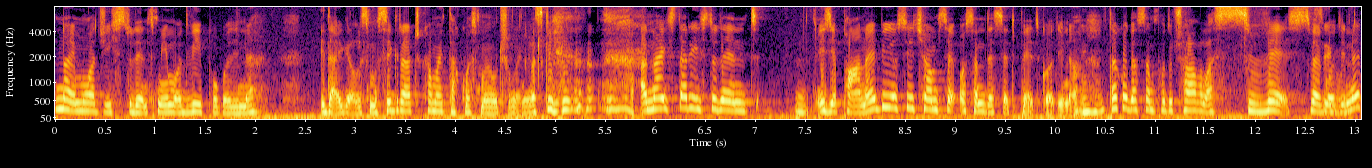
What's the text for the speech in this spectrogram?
najmlađi student mi imao dvije i pol godine. I da, igrali smo s igračkama i tako smo je učili engleski. A najstariji student iz Japana je bio, sjećam se, 85 godina. Mhm. Tako da sam podučavala sve, sve godine.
